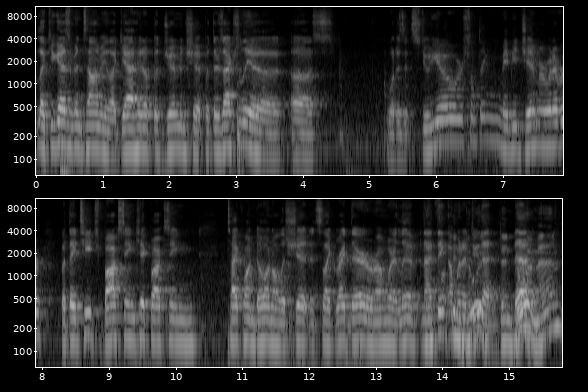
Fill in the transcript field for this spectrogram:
like you guys have been telling me, like yeah, hit up the gym and shit. But there's actually a, a what is it, studio or something? Maybe gym or whatever. But they teach boxing, kickboxing, taekwondo, and all this shit. It's like right there around where I live, and I think I'm gonna do, it. that. Then do Yeah. it, man.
